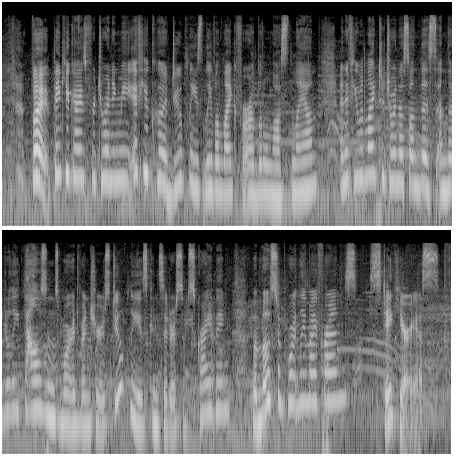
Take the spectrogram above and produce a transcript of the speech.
But thank you guys for joining me. If you could, do please leave a like for our little lost lamb. And if you would like to join us on this and literally thousands more adventures, do please consider subscribing. But most importantly, my friends, stay curious.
